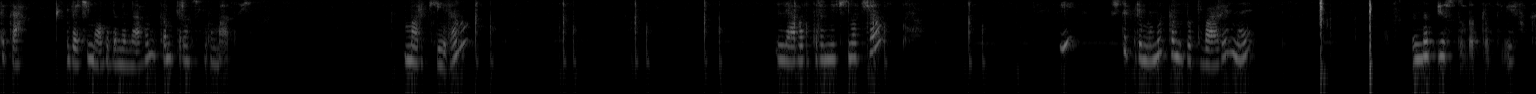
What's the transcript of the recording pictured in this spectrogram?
Така, вече мога да минавам към трансформация. Маркирам лява странична част и ще премина към затваряне на бюстовата свивка.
